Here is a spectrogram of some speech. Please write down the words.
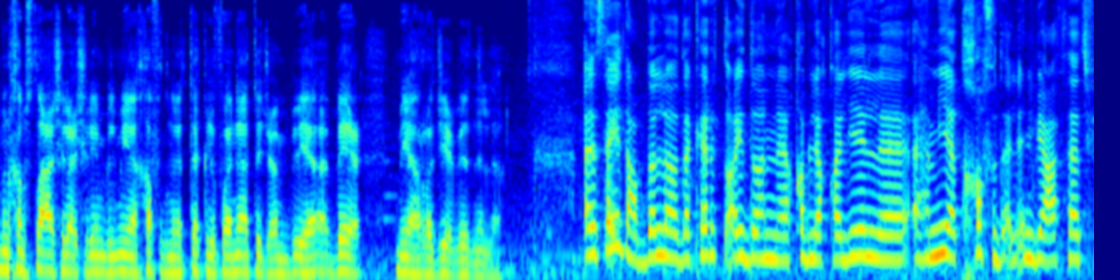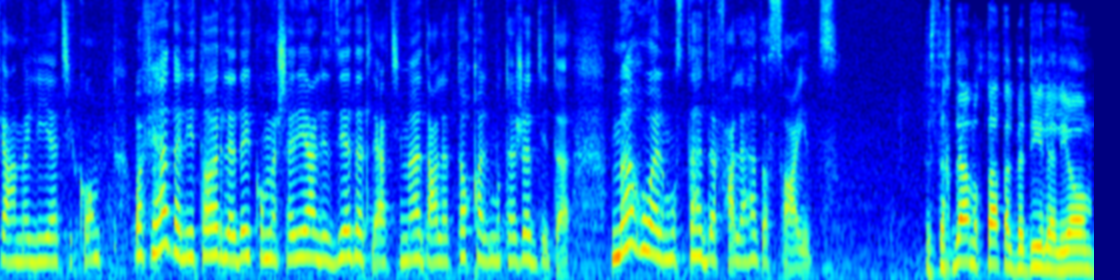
من 15 إلى 20% خفض من التكلفة ناتج عن بيع مياه الرجيع بإذن الله سيد عبد الله ذكرت أيضا قبل قليل أهمية خفض الانبعاثات في عملياتكم وفي هذا الإطار لديكم مشاريع لزيادة الاعتماد على الطاقة المتجددة. ما هو المستهدف على هذا الصعيد؟ استخدام الطاقة البديلة اليوم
